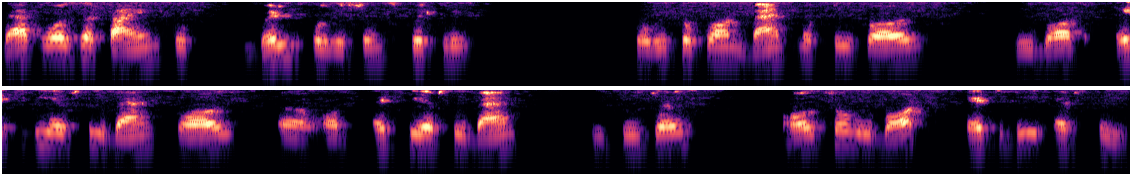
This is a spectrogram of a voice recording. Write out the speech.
that was the time to build positions quickly. So we took on Bank Nifty calls we bought HDFC Bank calls uh, or HDFC Bank in futures. Also, we bought HDFC.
